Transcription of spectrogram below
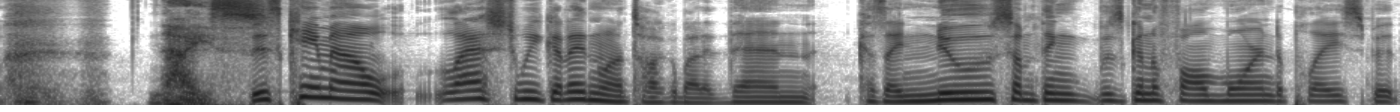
Nice. this came out last week. and I didn't want to talk about it then because I knew something was going to fall more into place. But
